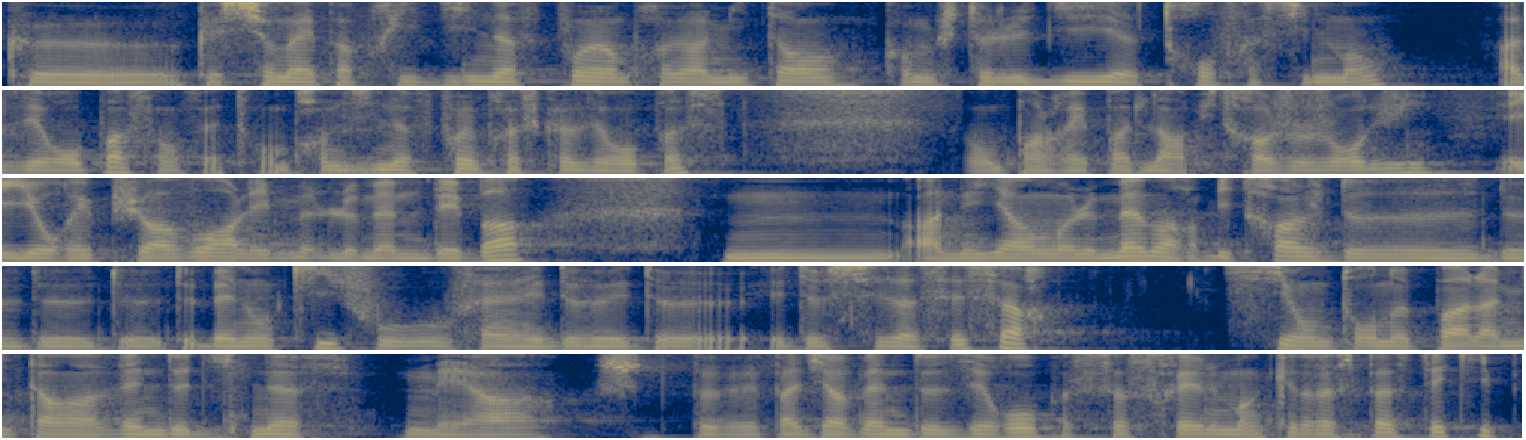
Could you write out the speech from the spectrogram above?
que que si on n'avait pas pris 19 points en première mi-temps, comme je te le dis trop facilement, à zéro passe en fait. On prend 19 points presque à zéro passe. On parlerait pas de l'arbitrage aujourd'hui. Et il y aurait pu avoir le même débat mm, en ayant le même arbitrage de, de, de, Ben O'Keefe ou, enfin, et, de, ses assesseurs. Si on tourne pas la mi-temps à 22-19, mais à, je ne peux pas dire 22-0 parce que ça serait manquer de respect à cette équipe.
